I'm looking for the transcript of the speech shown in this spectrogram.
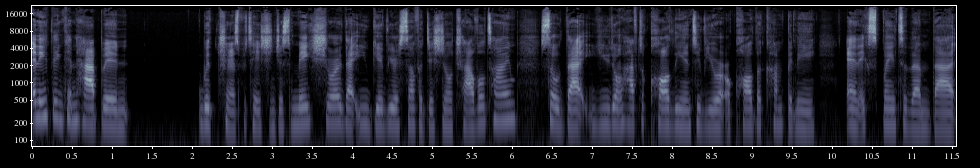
Anything can happen with transportation just make sure that you give yourself additional travel time so that you don't have to call the interviewer or call the company and explain to them that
